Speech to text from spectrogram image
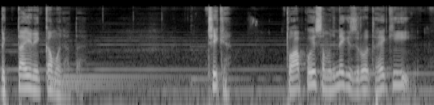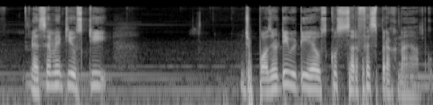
दिखता ही नहीं, कम हो जाता है। ठीक है? तो आपको ये समझने की ज़रूरत है कि ऐसे में कि उसकी जो पॉजिटिविटी है, उसको सरफेस पे रखना है आपको।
